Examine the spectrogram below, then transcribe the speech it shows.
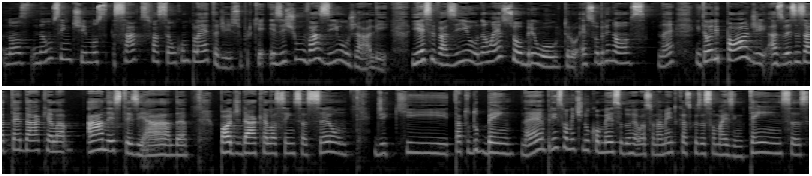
nós não sentimos satisfação completa disso, porque existe um vazio já ali. E esse vazio não é sobre o outro, é sobre nós, né? Então ele pode, às vezes, até dar aquela anestesiada, pode dar aquela sensação de que tá tudo bem, né? Principalmente no começo do relacionamento, que as coisas são mais intensas,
